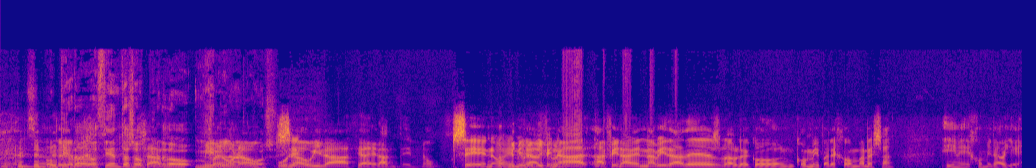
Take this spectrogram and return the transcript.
mira, O pierdo 200 o, O sea, pierdo mil fue una, largos. una Sí. huida hacia adelante, ¿no? Sí, no, y mira, al final, al final en Navidades lo hablé con, con mi pareja, con Vanessa, y me dijo, mira, oye,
